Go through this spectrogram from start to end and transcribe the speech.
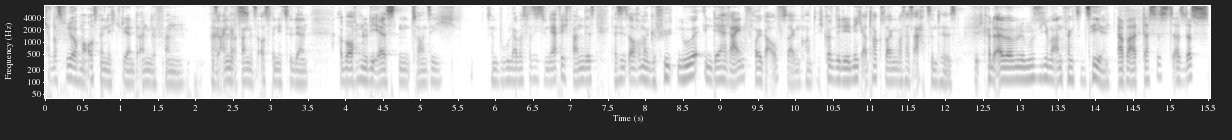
Ich habe das früher auch mal auswendig gelernt, angefangen. Also Ah, angefangen, es auswendig zu lernen. Aber auch nur die ersten 20 Symbole. Aber was ich so nervig fand, ist, dass ich es auch immer gefühlt nur in der Reihenfolge aufsagen konnte. Ich konnte dir nicht ad hoc sagen, was das 18. ist. Ich konnte einfach, dann muss ich immer anfangen zu zählen. Aber das ist, also das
